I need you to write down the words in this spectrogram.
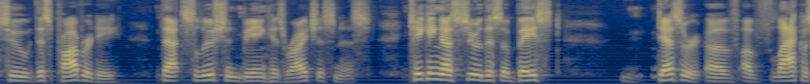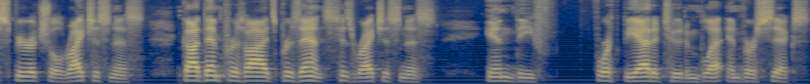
to this poverty, that solution being his righteousness, taking us through this abased desert of, of lack of spiritual righteousness. God then provides, presents his righteousness in the fourth beatitude in, in verse 6,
